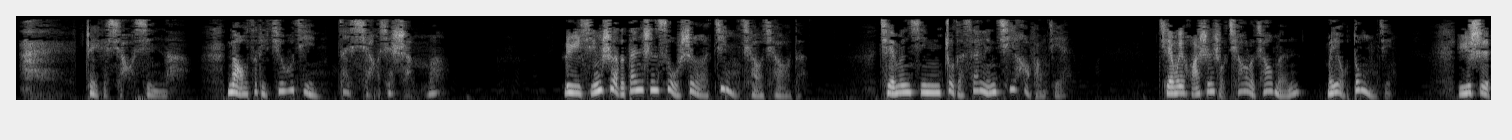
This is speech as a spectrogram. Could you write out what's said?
唉，这个小心呢，脑子里究竟在想些什么？旅行社的单身宿舍静悄悄的，钱文新住在三零七号房间。钱维华伸手敲了敲门，没有动静，于是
